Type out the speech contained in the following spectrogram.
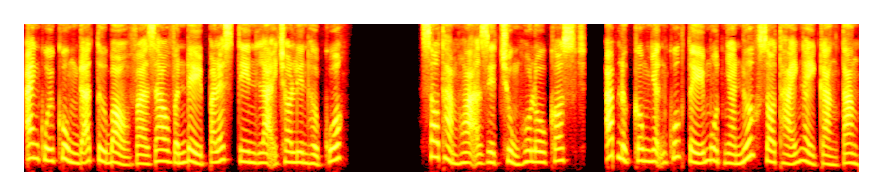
Anh cuối cùng đã từ bỏ và giao vấn đề Palestine lại cho Liên Hợp Quốc. Sau thảm họa diệt chủng Holocaust, áp lực công nhận quốc tế một nhà nước Do Thái ngày càng tăng.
